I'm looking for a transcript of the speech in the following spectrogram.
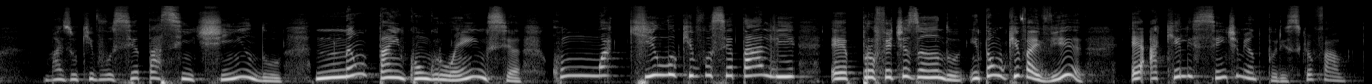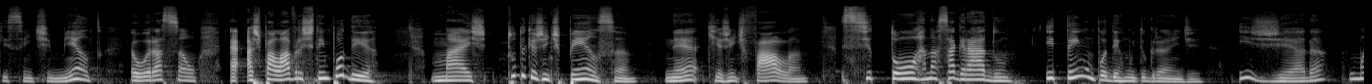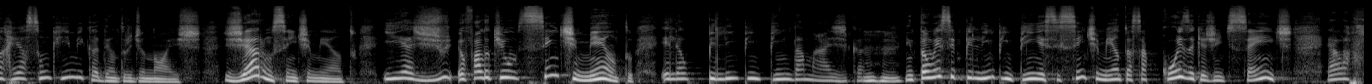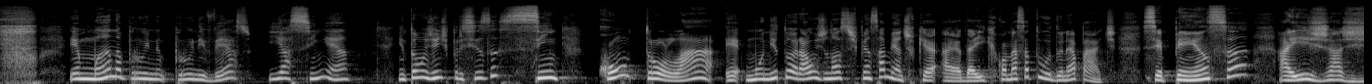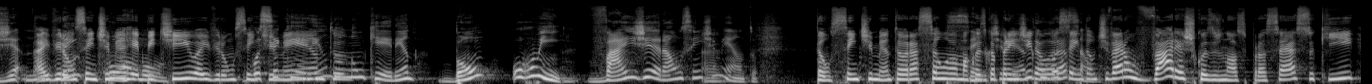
mas o que você está sentindo não está em congruência com aquilo que você está ali é, profetizando. Então, o que vai vir é aquele sentimento. Por isso que eu falo que sentimento é oração. É, as palavras têm poder. Mas tudo que a gente pensa, né, que a gente fala, se torna sagrado e tem um poder muito grande e gera uma reação química dentro de nós, gera um sentimento. E é eu falo que o sentimento, ele é o pilim-pim-pim da mágica. Uhum. Então, esse pilim-pim-pim, esse sentimento, essa coisa que a gente sente, ela uf, emana para o universo e assim é. Então, a gente precisa, sim, controlar, é monitorar os nossos pensamentos, porque é, é daí que começa tudo, né, Paty? Você pensa, aí já, já aí virou um sentimento, como. repetiu, aí virou um sentimento. Você querendo ou não querendo, bom ou ruim, vai gerar um sentimento. É. Então, sentimento é oração, é uma sentimento coisa que eu aprendi é com você. Então, tiveram várias coisas no nosso processo que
